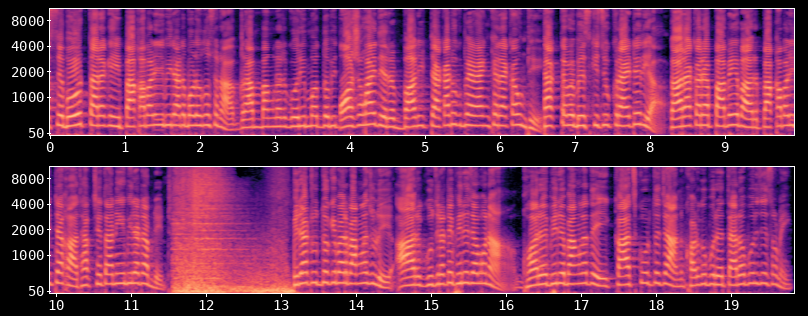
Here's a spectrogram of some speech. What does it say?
আসছে ভোট, তার আগেই পাকা বাড়ির বিরাট বড় ঘোষণা। গ্রাম বাংলার গরিব, মধ্যবিত্ত, অসহায়দের বাড়ির টাকা ঢুকবে ব্যাংকের অ্যাকাউন্টে। থাকতে হবে বেশ কিছু ক্রাইটেরিয়া। কারা কারা পাবে এবার পাকা বাড়ির টাকা থাকছে তা নিয়ে বিরাট আপডেট। বিরাট উদ্যোগ এবার বাংলা জুড়ে। আর গুজরাটে ফিরে যাব না। ঘরে ফিরে বাংলাতেই কাজ করতে চান খড়গপুরে তেরো পরিযায়ী শ্রমিক।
